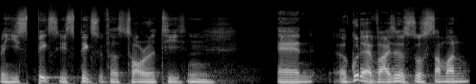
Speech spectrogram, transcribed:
When he speaks, he speaks with authority. And a good advisor is also someone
